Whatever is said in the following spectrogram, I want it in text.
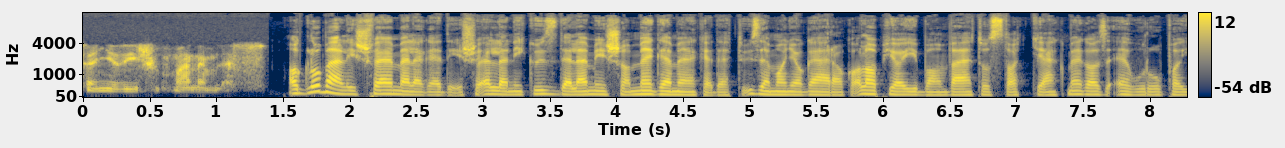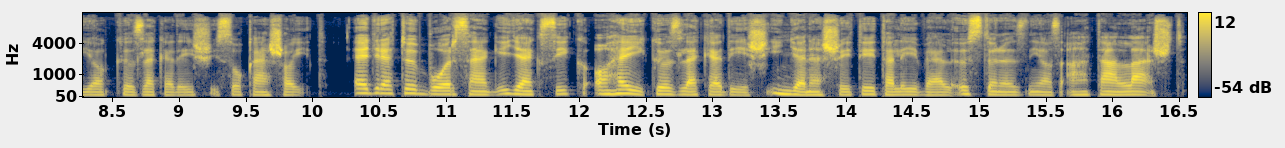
szennyezésük már nem lesz. A globális felmelegedés elleni küzdelem és a megemelkedett üzemanyagárak alapjaiban változtatják meg az európaiak közlekedési szokásait. Egyre több ország igyekszik a helyi közlekedés ingyenessé tételével ösztönözni az átállást.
